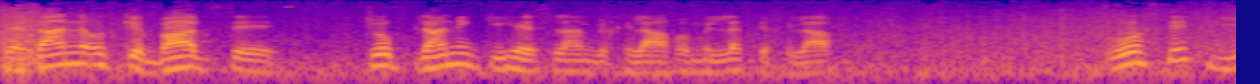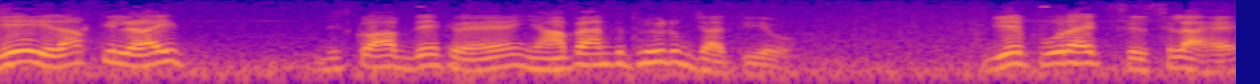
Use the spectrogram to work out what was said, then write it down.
شیطان نے اس کے بعد سے جو پلاننگ کی ہے اسلام کے خلاف اور ملت کے خلاف، وہ صرف یہ عراق کی لڑائی جس کو آپ دیکھ رہے ہیں، یہاں پہ آن کے تھوڑی رک جاتی ہے وہ۔ یہ پورا ایک سلسلہ ہے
